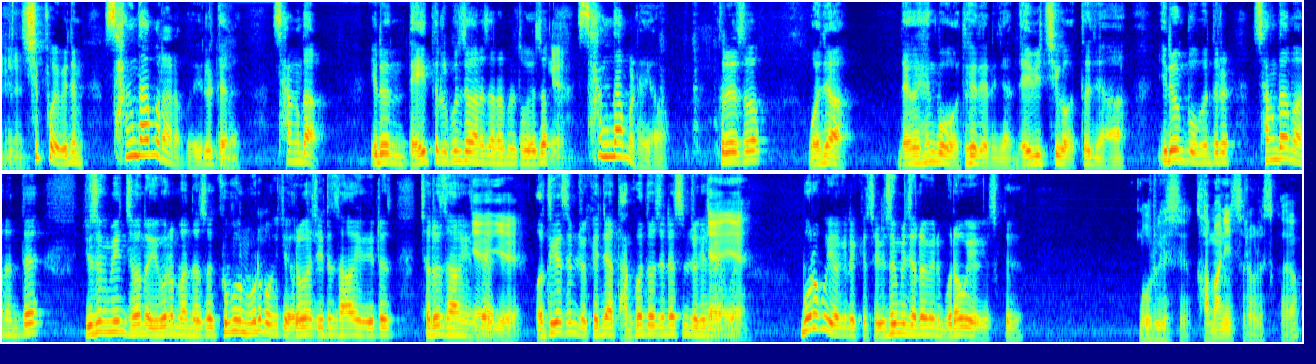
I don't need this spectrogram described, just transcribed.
네. 싶어요. 왜냐면 상담을 하는 거예요. 이럴 때는 상담. 이런 데이터를 분석하는 사람을 통해서 예. 상담을 해요. 그래서 뭐냐, 내가 행보가 어떻게 되느냐, 내 위치가 어떠냐, 이런 부분들을 상담하는데 유승민 전 의원을 만나서 그 부분 물어보겠죠. 여러 가지 이런 상황이, 이런, 저런 예, 상황인데 예. 어떻게 했으면 좋겠냐, 당권 도전했으면 예, 좋겠냐, 예. 뭐라고 이야기를 했겠어요. 유승민 전 의원이 뭐라고 이야기했을 거예요. 모르겠어요. 가만히 있으라 그랬을까요?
